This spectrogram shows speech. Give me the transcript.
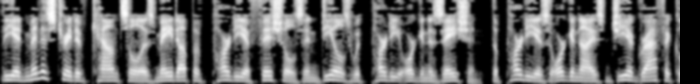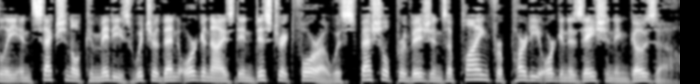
The Administrative Council is made up of party officials and deals with party organization. The party is organized geographically in sectional committees which are then organized in district fora with special provisions applying for party organization in Gozo.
